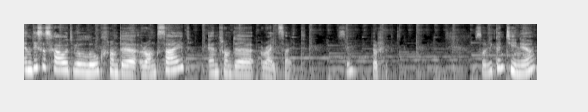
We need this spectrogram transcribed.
And this is how it will look from the wrong side and from the right side. See? Perfect. So we continue.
